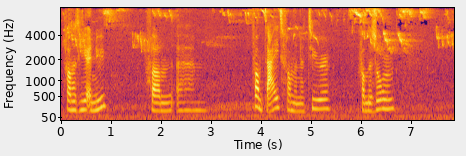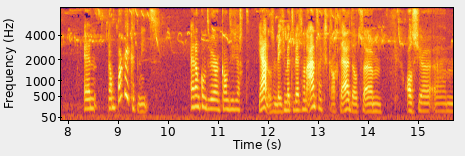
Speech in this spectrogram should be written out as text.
van het hier en nu. Van um, van tijd, van de natuur, van de zon. En dan pak ik het niet. En dan komt er weer een kant die zegt: Ja, dat is een beetje met de wet van aantrekkingskracht. Hè? Dat ehm, als je. Ehm,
